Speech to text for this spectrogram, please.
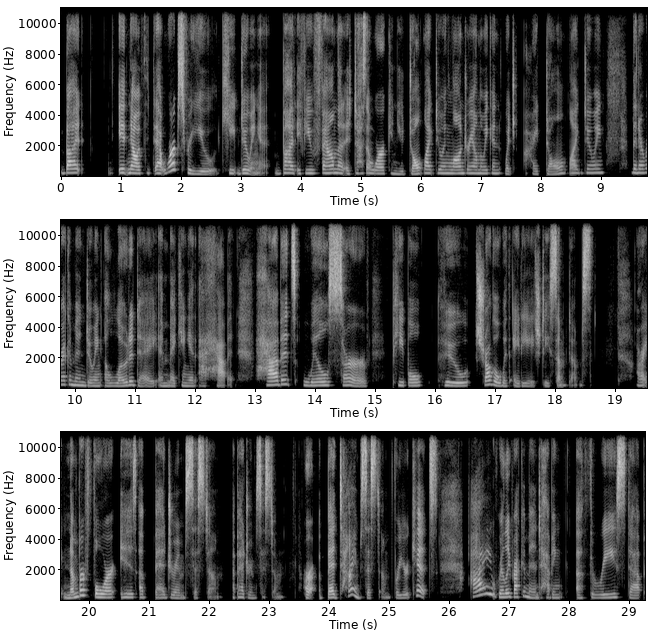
But it now, if that works for you, keep doing it. But if you found that it doesn't work and you don't like doing laundry on the weekend, which I don't like doing, then I recommend doing a load a day and making it a habit. Habits will serve people who struggle with ADHD symptoms. All right, number four is a bedroom system, a bedroom system or a bedtime system for your kids. I really recommend having a three step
